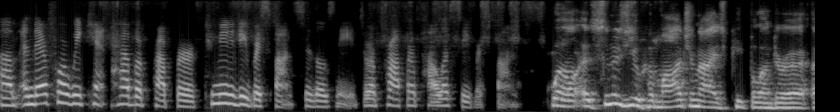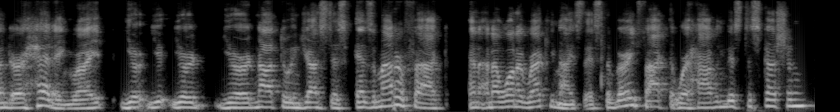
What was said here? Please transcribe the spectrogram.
um, and therefore we can't have a proper community response to those needs or a proper policy response. Well, as soon as you homogenize people under a, under a heading, right, you're you're you're not doing justice. As a matter of fact, and, and I want to recognize this, the very fact that we're having this discussion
